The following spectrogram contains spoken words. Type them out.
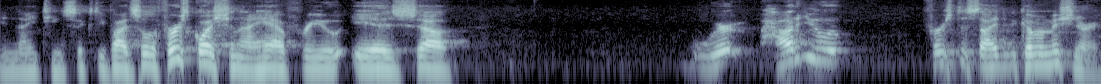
in 1965. So the first question I have for you is, uh, where how did you first decide to become a missionary?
